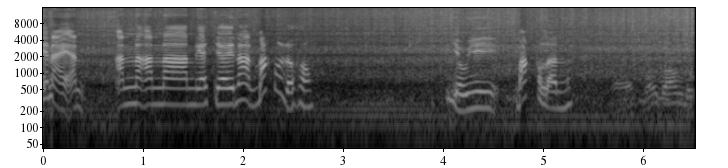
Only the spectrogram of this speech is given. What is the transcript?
Cái này anh anh anh anh ra chơi nó anh bắt nó được không? Ví dụ như bắt nó lên. Mỗi con đủ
